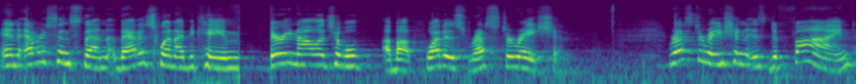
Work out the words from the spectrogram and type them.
And ever since then, that is when I became very knowledgeable about what is restoration. Restoration is defined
